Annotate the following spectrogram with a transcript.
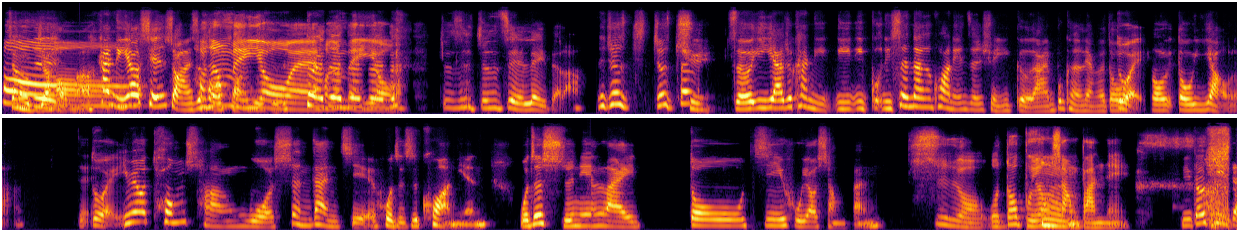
这样有比较好吗？看你要先爽还是好后爽像没有哎、哎、对好像对对对没有。对，就是就是这一类的啦。那就是就取择一啊，就看你你你你圣诞跟跨年只能选一个啦，你不可能两个都对都都要啦。对，因为通常我圣诞节或者是跨年，我这十年来都几乎要上班。是哦，我都不用上班呢、你都记得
